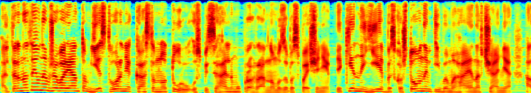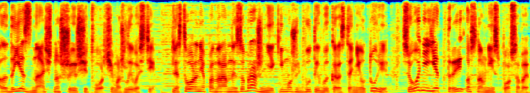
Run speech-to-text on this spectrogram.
Альтернативним же варіантом є створення кастомного туру у спеціальному програмному забезпеченні, яке не є безкоштовним і вимагає навчання, але дає значно ширші творчі можливості. Для створення панорамних зображень, які можуть бути використані у турі, сьогодні є три основні способи.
